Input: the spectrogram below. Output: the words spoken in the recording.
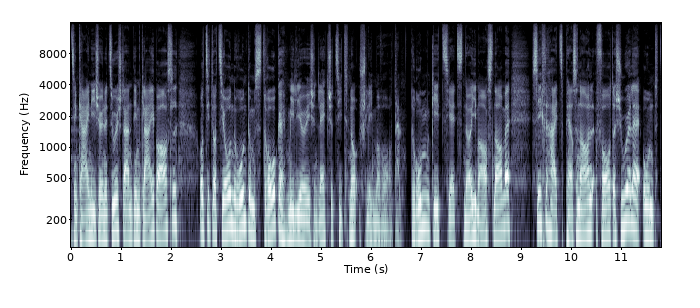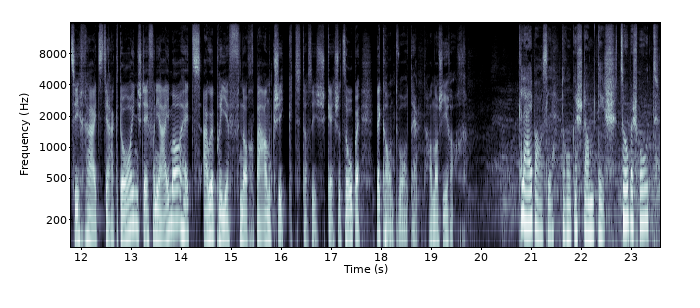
Es sind keine schönen Zustände im Glei Basel und die Situation rund ums Drogenmilieu ist in letzter Zeit noch schlimmer geworden. Darum gibt es jetzt neue Massnahmen. Sicherheitspersonal vor der Schule und die Sicherheitsdirektorin Stefanie Eimer hat auch einen Brief nach Bern geschickt. Das ist gestern oben bekannt worden. Hanna Schirach. Kleinbasel, Drogenstammtisch. Zu oben spät.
